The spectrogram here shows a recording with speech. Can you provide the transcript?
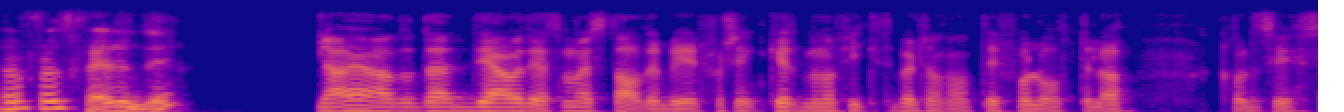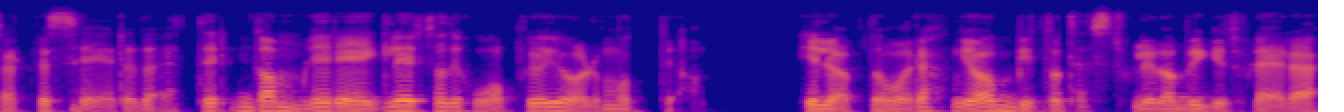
Det har fått flere runder. Ja, ja, det, det det er jo det som stadig blir forsinket, men nå fikk de vel sånn at de får lov til å kan du si, sertifisere det etter gamle regler, så de håper jo å gjøre det mot, ja, i løpet av året. De har begynt å testfly, de har bygget flere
